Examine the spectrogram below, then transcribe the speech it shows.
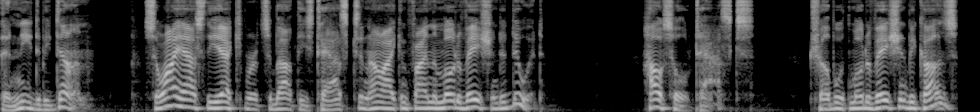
that need to be done. So I asked the experts about these tasks and how I can find the motivation to do it. Household tasks. Trouble with motivation because?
